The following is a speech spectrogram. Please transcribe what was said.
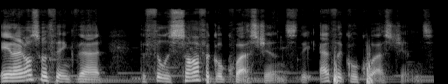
And I also think that the philosophical questions, the ethical questions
